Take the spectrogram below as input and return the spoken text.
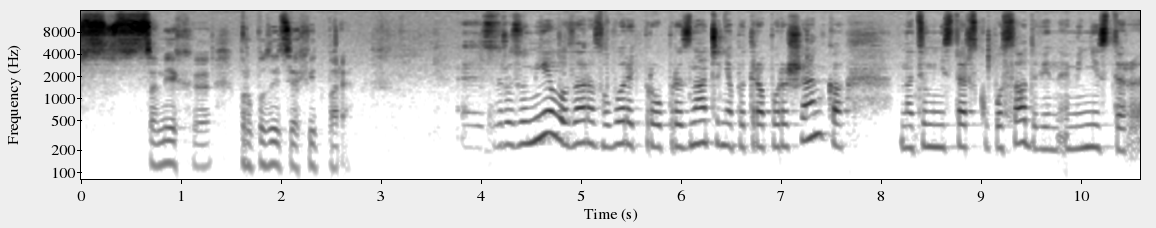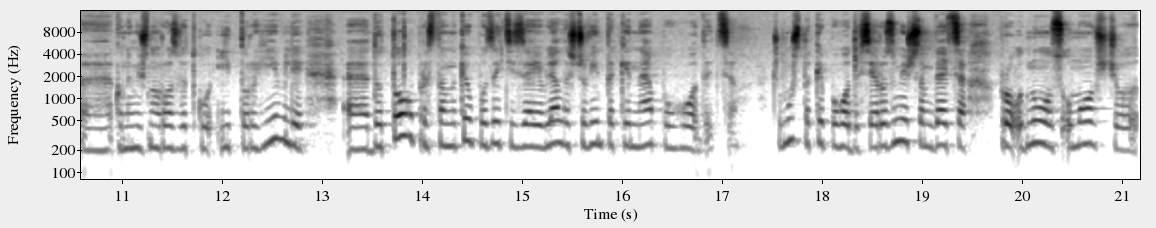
самих пропозиціях від ПАРЕ. Зрозуміло, зараз говорять про призначення Петра Порошенка на цю міністерську посаду. Він е, міністр е, економічного розвитку і торгівлі. Е, До того представники опозиції заявляли, що він таки не погодиться. Чому ж таки погодився? Я розумію, що там йдеться про одну з умов, що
